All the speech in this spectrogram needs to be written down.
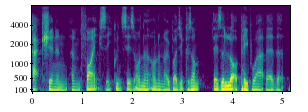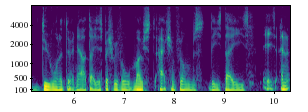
action and, and fight sequences on a on a no budget because I'm there's a lot of people out there that do want to do it nowadays, especially with all most action films these days. It's, and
